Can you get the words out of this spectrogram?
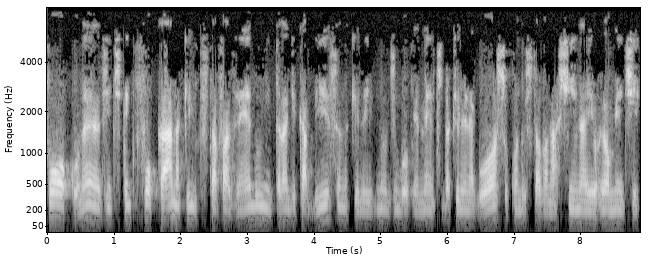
foco, né? A gente tem que focar naquilo que está fazendo, entrar de cabeça naquele, no desenvolvimento daquele negócio. Quando eu estava na China, eu realmente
